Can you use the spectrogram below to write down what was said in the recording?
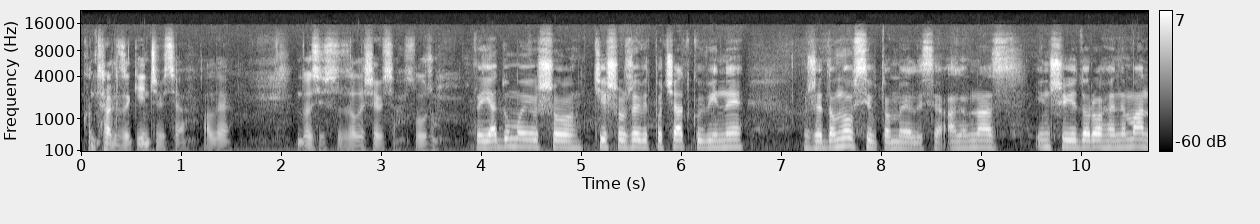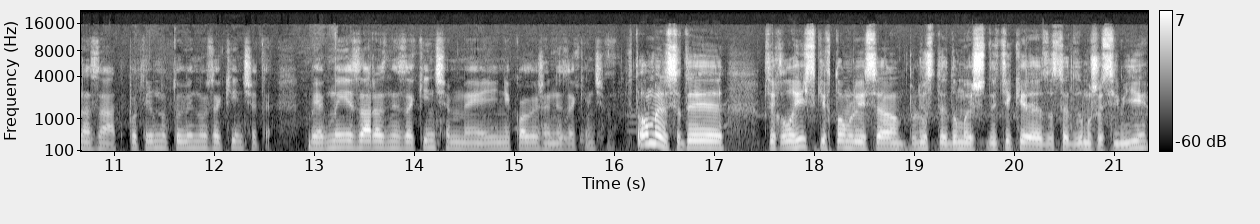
Контракт закінчився, але досі залишився, служу. Та я думаю, що ті, що вже від початку війни, вже давно всі втомилися, але в нас іншої дороги нема назад. Потрібно ту війну закінчити. Бо як ми її зараз не закінчимо, ми її ніколи вже не закінчимо. Втомлюєшся, ти психологічно втомлюєшся, плюс ти думаєш не тільки за це, ти думаєш о сім'ї,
